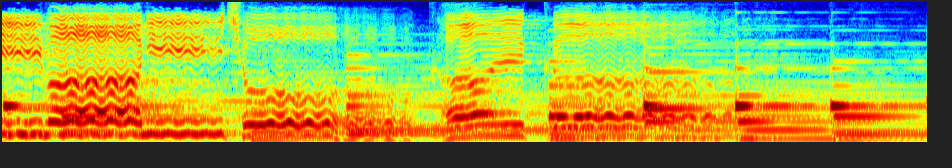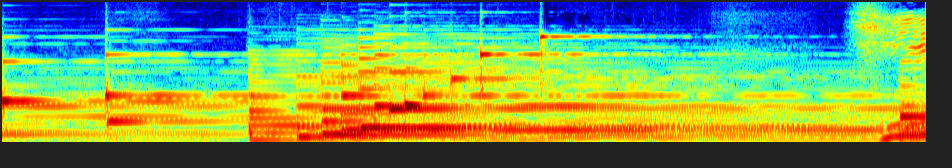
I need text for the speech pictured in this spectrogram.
희망이 족할까? 희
